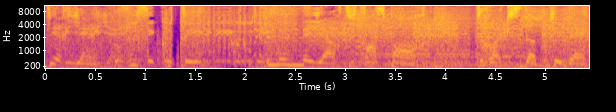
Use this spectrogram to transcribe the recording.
Thérien. Vous écoutez le meilleur du transport. Truck Stop Québec.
